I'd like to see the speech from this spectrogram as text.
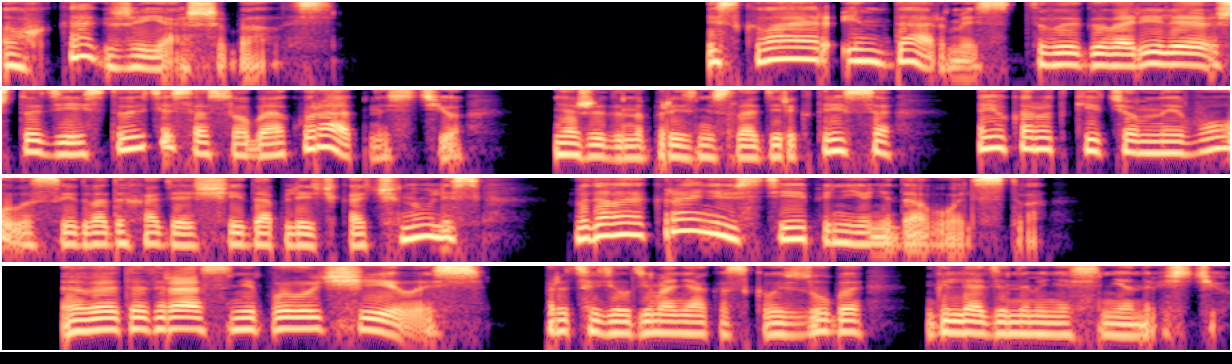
Ох, как же я ошибалась. «Эсквайр Индармист, вы говорили, что действуете с особой аккуратностью», неожиданно произнесла директриса, а ее короткие темные волосы, едва доходящие до плеч, качнулись, выдавая крайнюю степень ее недовольства. «В этот раз не получилось», — процедил демоняка сквозь зубы, глядя на меня с ненавистью.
